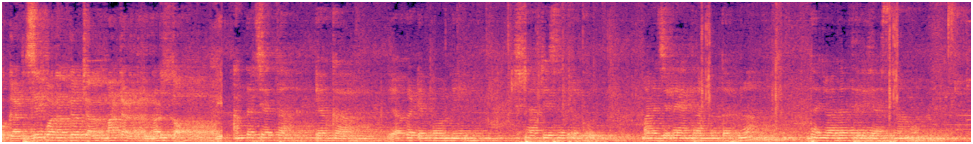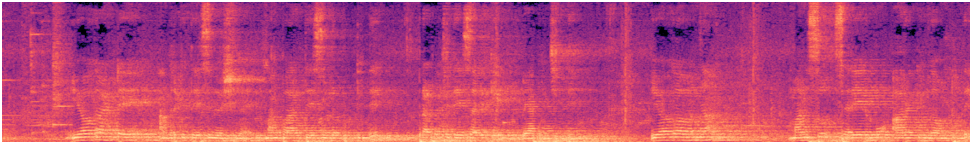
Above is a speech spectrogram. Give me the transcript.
ఒక గంట సేపు అన్నట్టు చాలా మాట్లాడుతూ నడుస్తాం. అందరి చేత ఈ యొక్క యోగా టెంపోని స్టార్ట్ చేసినందుకు మన జిల్లా యంత్రాంగం తరఫున ధన్యవాదాలు తెలియజేస్తున్నాము. యోగా అంటే అందరికీ తెలిసిన విషయమే. మన భారతదేశంలో పుట్టింది ప్రపంచ దేశాలకి వ్యాపించింది. యోగా వలన మనసు శరీరము ఆరోగ్యంగా ఉంటుంది.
